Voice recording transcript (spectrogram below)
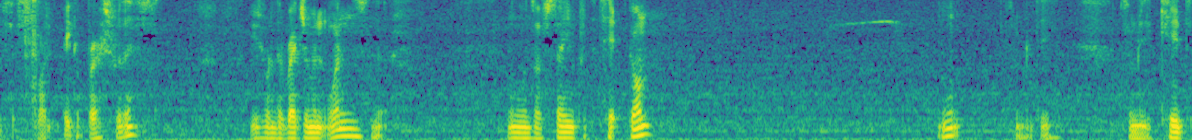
Use a slightly bigger brush for this. Use one of the regiment ones, that, the ones I've saved with the tip gone. Oh, somebody, somebody's kid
